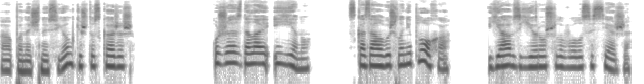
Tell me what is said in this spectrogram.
«А по ночной съемке что скажешь?» «Уже сдала Иену. Сказал, вышло неплохо». Я взъерошила волосы Сержа,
